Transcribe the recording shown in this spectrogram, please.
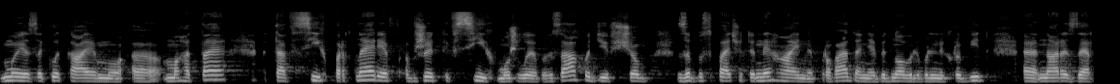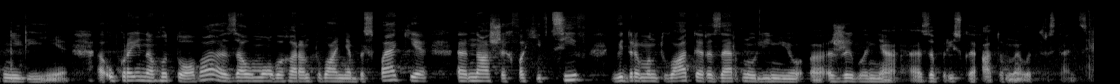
Ми закликаємо е, МАГАТЕ та всіх партнерів вжити всіх можливих заходів, щоб забезпечити негайне проведення відновлювальних робіт на резервній лінії. Україна готова за умови гарантування безпеки наших фахівців відремонтувати резервну лінію живлення Запорізької атомної електростанції.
